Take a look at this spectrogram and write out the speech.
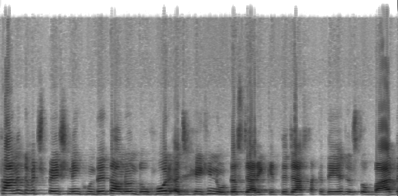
ਥਾਣੇ ਦੇ ਵਿੱਚ ਪੇਸ਼ ਨਹੀਂ ਹੁੰਦੇ ਤਾਂ ਉਹਨਾਂ ਨੂੰ ਦੋ ਹੋਰ ਅਜਿਹੇ ਹੀ ਨੋਟਿਸ ਜਾਰੀ ਕੀਤੇ ਜਾ ਸਕਦੇ ਹੈ, ਜਿਸ ਤੋਂ ਬਾਅਦ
